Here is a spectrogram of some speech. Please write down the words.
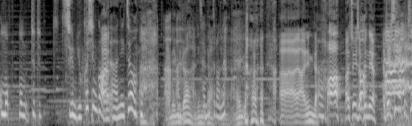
어머, 어머, 저, 저, 지금 욕하신 거 아, 니 죠 아 닙니다, 아닙니다. 잘못 들었나? 아, 아닙니다. 아, 아, 아닙니다. 아, 아, 저기 잡혔네요. 아, 택시! 택시!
